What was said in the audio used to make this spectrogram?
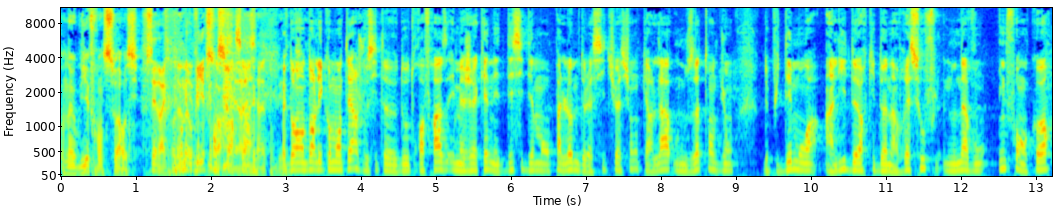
on a oublié François aussi. C'est vrai qu'on On a oublié François, vrai. Dans, dans les commentaires, je vous cite euh, deux ou trois phrases. Emma Jacquet n'est décidément pas l'homme de la situation, car là où nous attendions depuis des mois un leader qui donne un vrai souffle, nous n'avons une fois encore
